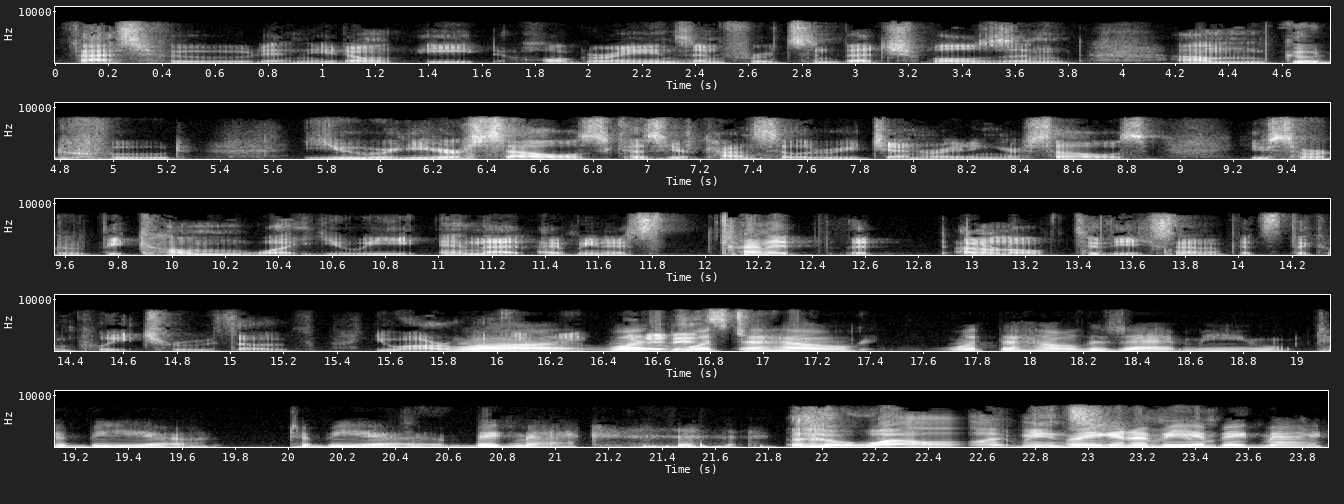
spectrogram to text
fast food, and you don't eat whole grains and fruits and vegetables and um, good food, you your cells, because you're constantly regenerating your cells, you sort of become what you eat, and that I mean, it's kind of the I don't know to the extent of it's the complete truth of you are what well, you eat. what what the hell? What the hell does that mean to be a to be a Big Mac? well, it means Are you gonna be a Big Mac?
